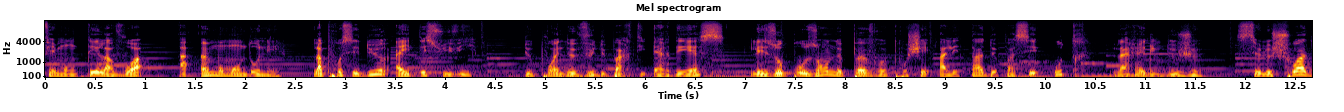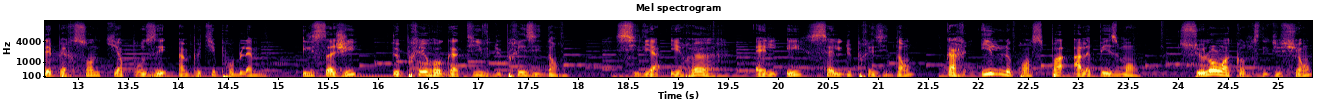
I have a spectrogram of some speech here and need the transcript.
fait monter la voix à un moment donné. La procédure a été suivie. Du point de vue du parti RDS, les opposants ne peuvent reprocher à l'État de passer outre la règle du jeu. C'est le choix des personnes qui a posé un petit problème. Il s'agit de prérogatives du président. S'il y a erreur, elle est celle du président, car il ne pense pas à l'apaisement. Selon la Constitution,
